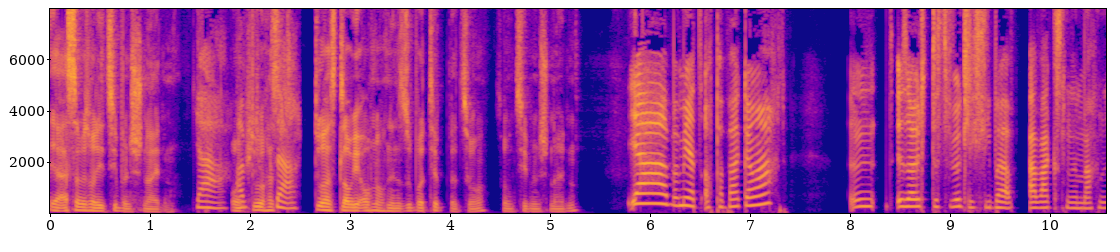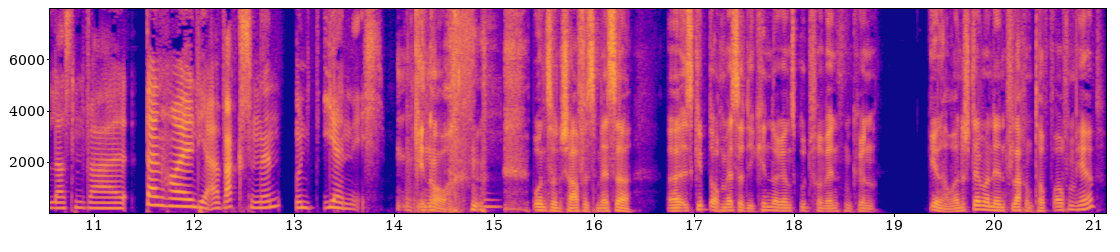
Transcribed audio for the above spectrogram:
ja, erstmal müssen wir die Zwiebeln schneiden. Ja, Und hab ich du hast, gesagt. du hast, glaube ich, auch noch einen super Tipp dazu, zum Zwiebeln schneiden. Ja, bei mir hat's auch Papa gemacht. Und ihr solltet das wirklich lieber Erwachsene machen lassen, weil dann heulen die Erwachsenen und ihr nicht. Genau. Und so ein scharfes Messer. Äh, es gibt auch Messer, die Kinder ganz gut verwenden können. Genau, dann stellen wir den flachen Topf auf den Herd.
